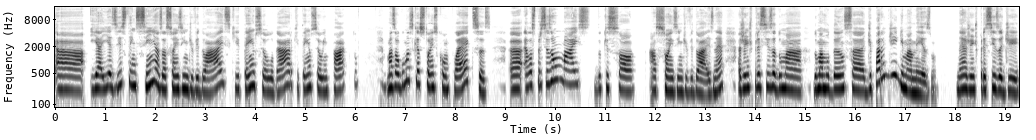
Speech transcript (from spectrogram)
Ah, e aí existem sim as ações individuais que têm o seu lugar, que têm o seu impacto, mas algumas questões complexas ah, elas precisam mais do que só ações individuais, né? A gente precisa de uma, de uma mudança de paradigma mesmo. Né? A gente precisa de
